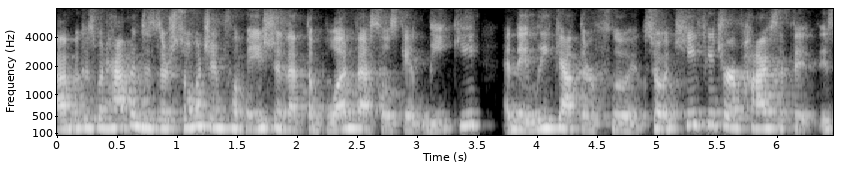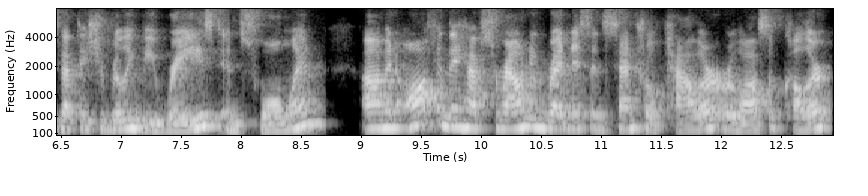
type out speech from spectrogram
uh, because what happens is there's so much inflammation that the blood vessels get leaky and they leak out their fluid. So a key feature of hives that they, is that they should really be raised and swollen. Um, and often they have surrounding redness and central pallor or loss of color.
